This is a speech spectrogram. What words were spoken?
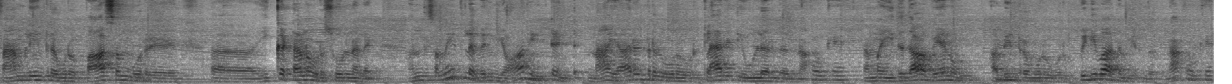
ஃபேமிலின்ற ஒரு பாசம் ஒரு இக்கட்டான ஒரு சூழ்நிலை. அந்த சமயத்தில் வென் யார் இன்டென்ட் நான் யாருன்றது ஒரு ஒரு கிளாரிட்டி உள்ளே இருந்ததுன்னா ஓகே நம்ம இதுதான் வேணும் அப்படின்ற ஒரு ஒரு பிடிவாதம் இருந்ததுன்னா okay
